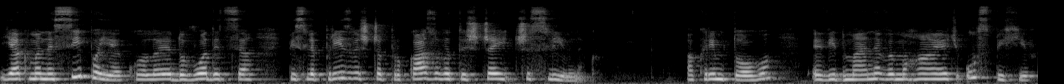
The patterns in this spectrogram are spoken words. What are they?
як мене сіпає, коли доводиться після прізвища проказувати ще й числівник? А крім того, від мене вимагають успіхів,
